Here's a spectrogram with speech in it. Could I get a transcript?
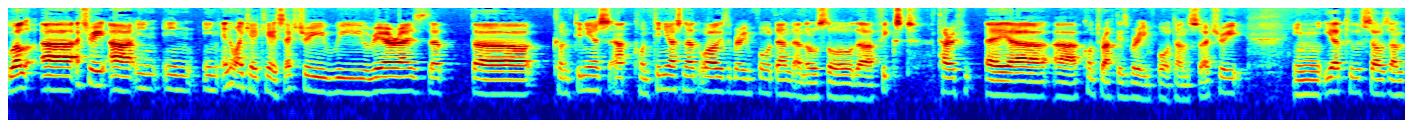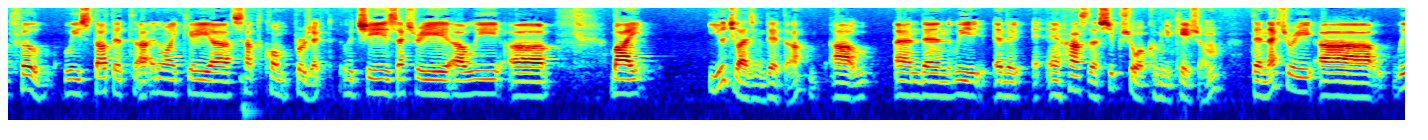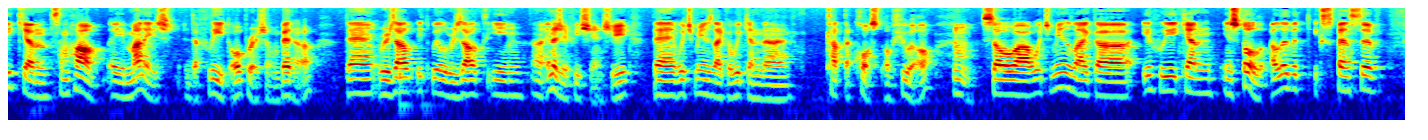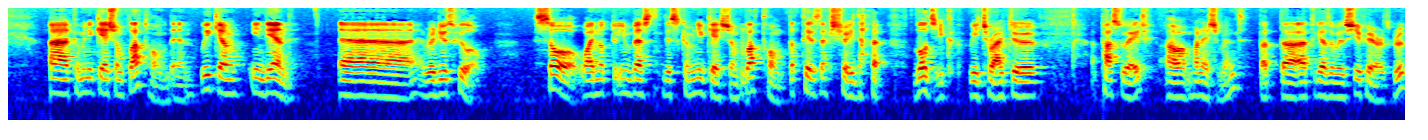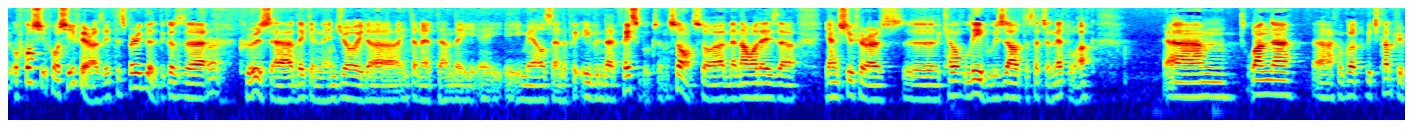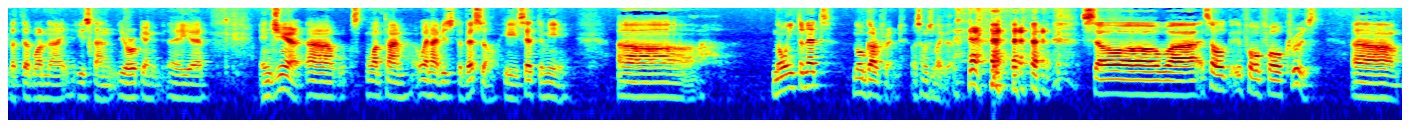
well, uh, actually, uh, in in in NYK case, actually, we realized that the continuous uh, continuous network is very important, and also the fixed tariff uh, uh, contract is very important. So actually, in year 2012, we started uh, NYK uh, Satcom project, which is actually uh, we uh, by utilizing data, and then we uh, enhance the ship shore communication. Then actually uh, we can somehow uh, manage the fleet operation better. Then result it will result in uh, energy efficiency. Then which means like we can uh, cut the cost of fuel. So uh, which means like uh, if we can install a little bit expensive uh, communication platform, then we can, in the end, uh, reduce fuel. So why not to invest this communication platform? That is actually the logic we try to persuade our management, but uh, together with seafarers group. Of course, for seafarers, it is very good because uh, Sure. crews uh, they can enjoy the internet and the emails and the, even the Facebooks and so on. So uh, nowadays, uh, young seafarers uh, cannot live without such a network. Um, one I forgot which country, but the one uh, Eastern European uh, engineer uh, one time when I visited the vessel, he said to me, uh, "No internet, no girlfriend," or something like that. so, uh, so for for crews, uh,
